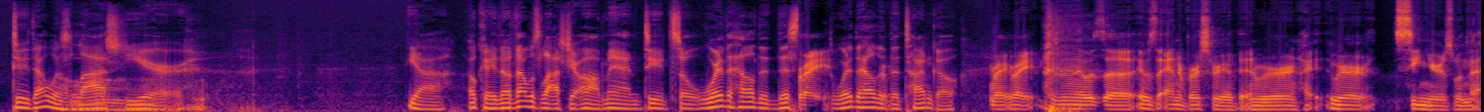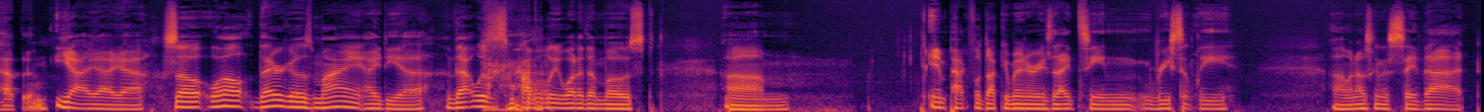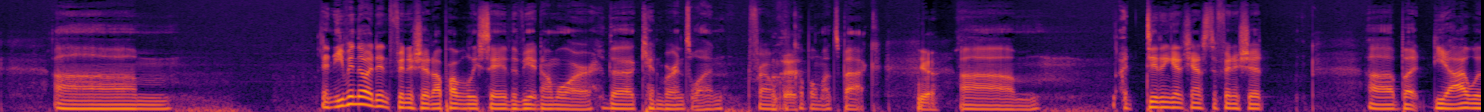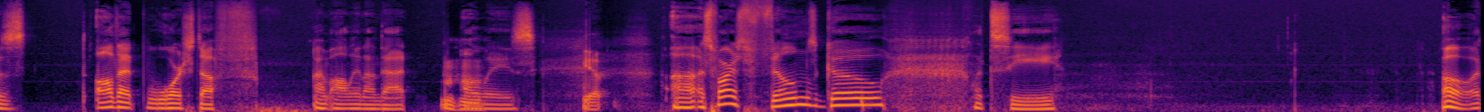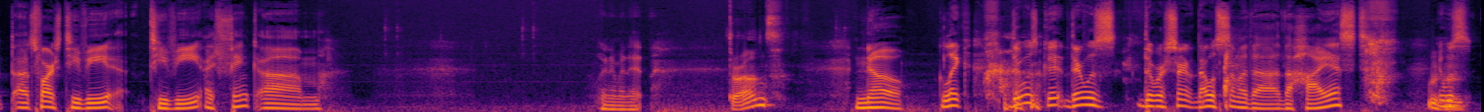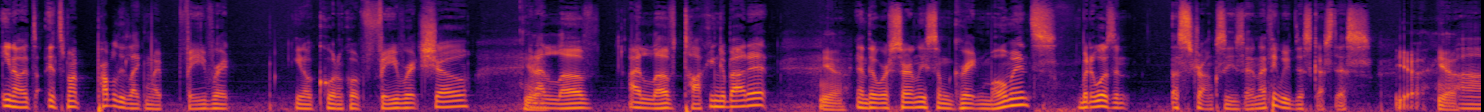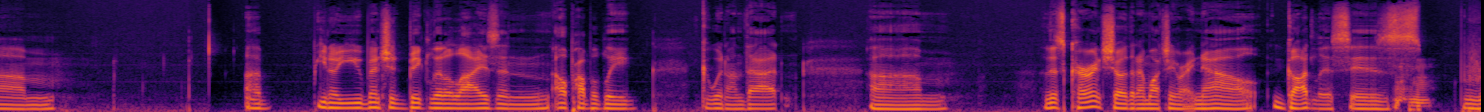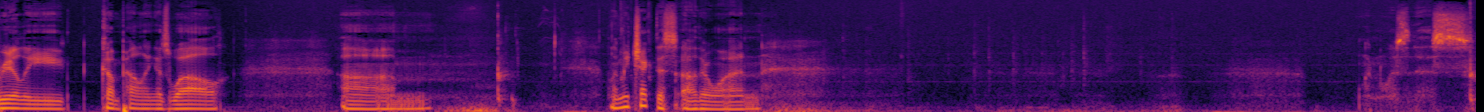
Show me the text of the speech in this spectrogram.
Dude, that was last year. Yeah. Okay, no, that was last year. Oh man, dude. So where the hell did this? Right. Where the hell did the time go? Right, right. Because then it was uh it was the anniversary of it, and we were in high, we were seniors when that happened. Yeah, yeah, yeah. So, well, there goes my idea. That was probably one of the most um, impactful documentaries that I'd seen recently. Um, and I was going to say that. Um, and even though I didn't finish it, I'll probably say the Vietnam War, the Ken Burns one from Okay. a couple months back. Yeah, Um, I didn't get a chance to finish it, uh, but yeah, I was all that war stuff. I'm all in on that always. yep. Uh, as far as films go, let's see. Oh, as far as TV, TV, I think. Um, wait a minute. Thrones. No, like there was good. There was there were certain that was some of the the highest. It was you know it's it's my probably like my favorite, you know quote unquote favorite show, and I love I love talking about it. Yeah, And there were certainly some great moments. but it wasn't a strong season. I think we've discussed this. Yeah, yeah. Um, uh, you know, you mentioned Big Little Lies, and I'll probably go in on that. Um, this current show that I'm watching right now, Godless, is really compelling as well. Um, let me check this other one. When was this?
